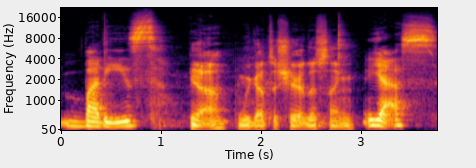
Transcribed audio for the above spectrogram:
buddies. yeah we got to share this thing Yes.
